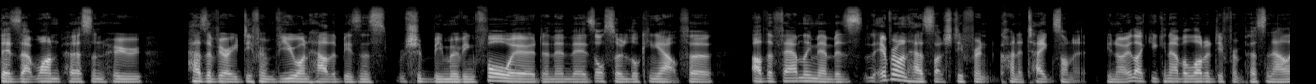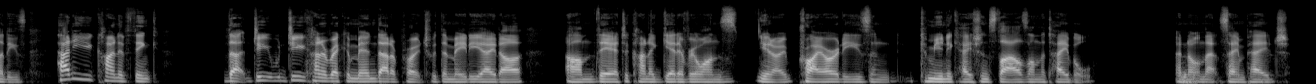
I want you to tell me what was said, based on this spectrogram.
there's that one person who has a very different view on how the business should be moving forward. And then there's also looking out for other family members. Everyone has such different kind of takes on it, you know, like you can have a lot of different personalities. How do you kind of think that do you, do you kind of recommend that approach with the mediator um, there to kind of get everyone's, you know, priorities and communication styles on the table and on that same page?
